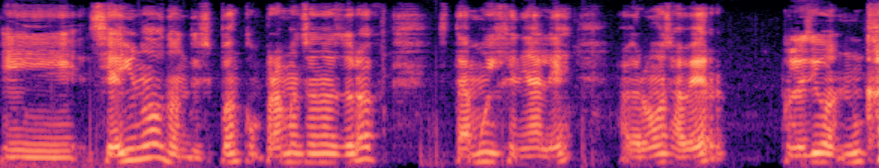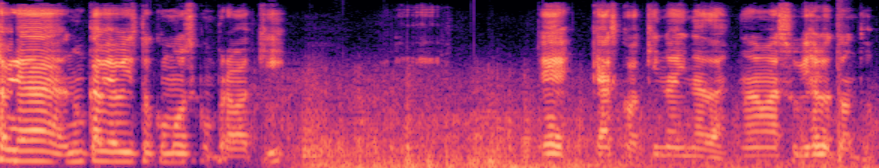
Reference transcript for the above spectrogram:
Eh, si hay uno donde se puedan comprar manzanas de oro, está muy genial, ¿eh? A ver, vamos a ver. Como les digo, nunca había, nunca había visto cómo se compraba aquí. Eh, qué asco, aquí no hay nada. Nada más subí a lo tonto.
